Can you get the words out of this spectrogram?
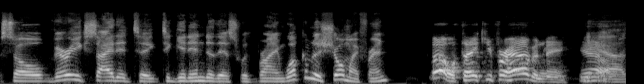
So, very excited to, to get into this with Bryan. Welcome to the show, my friend. Oh, well, thank you for having me. Yeah, yeah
